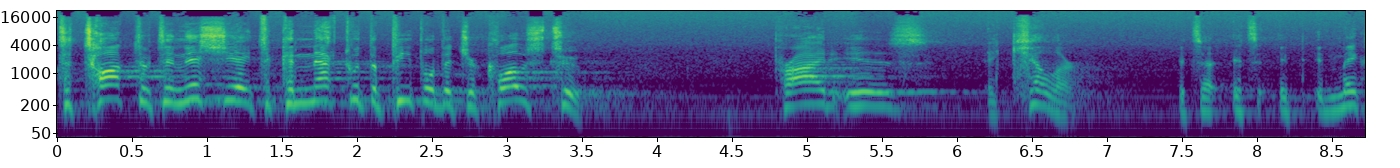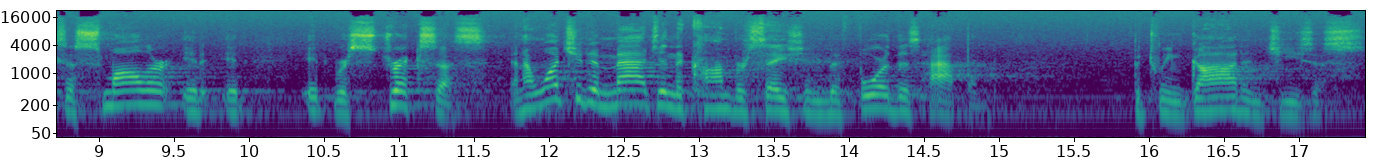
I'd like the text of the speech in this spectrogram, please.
to talk to, to initiate, to connect with the people that you're close to. Pride is a killer. It's a, it's, it, it makes us smaller, it, it, it restricts us. And I want you to imagine the conversation before this happened between God and Jesus.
